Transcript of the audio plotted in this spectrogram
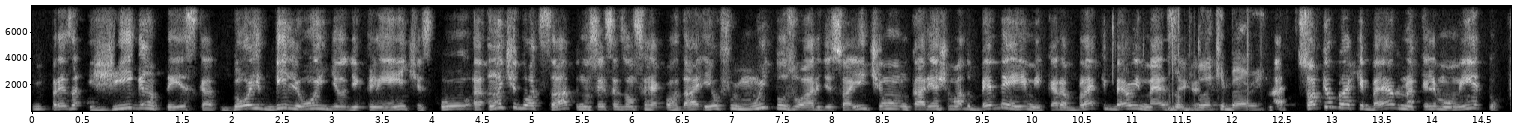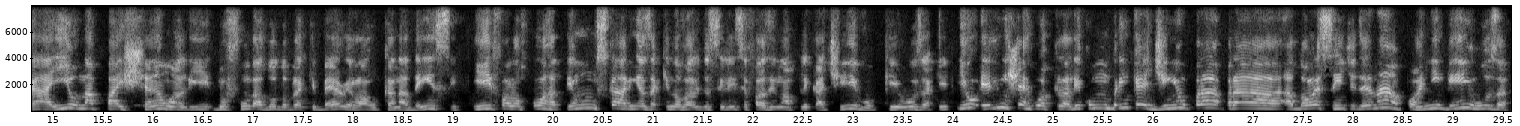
empresa gigantesca, 2 bilhões de, de clientes, o, é, antes do WhatsApp, não sei se vocês vão se recordar, eu fui muito usuário disso aí, tinha um carinha chamado BBM, que era BlackBerry Messenger. Do BlackBerry. Né? Só que o BlackBerry, naquele momento, caiu na paixão ali do fundador do BlackBerry, lá o canadense, e falou, porra, tem uns carinhas aqui no Vale do Silício fazendo um aplicativo que usa aqui, e ele enxergou aquilo ali como um brinquedo brinquedinho para adolescente, dizer, não, porra, ninguém usa.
